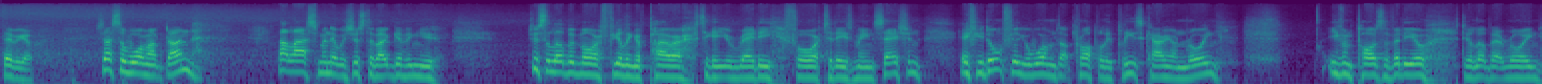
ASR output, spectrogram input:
There we go. So that's the warm up done. That last minute was just about giving you just a little bit more feeling of power to get you ready for today's main session. If you don't feel you're warmed up properly, please carry on rowing. Even pause the video, do a little bit of rowing,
